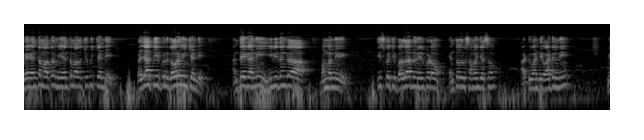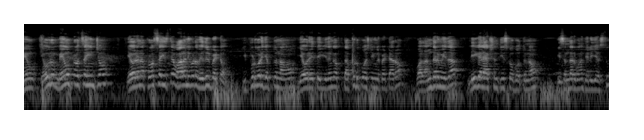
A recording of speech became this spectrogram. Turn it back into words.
మేము ఎంత మాత్రం మీరు ఎంత మాత్రం చూపించండి. ప్రజా తీర్పుని గౌరవించండి. అంతేగాని ఈ విధంగా మమ్మల్ని తీసుకొచ్చి బజార్లో నిలపడం ఎంతవరకు సమంజసం? అటువంటి వాటిల్ని మేము ఎవరు మేము ప్రోత్సహించాం. ఎవరైనా ప్రోత్సహిస్తే వాళ్ళని కూడా వదిలిపెట్టాం. ఇప్పుడు కూడా చెప్తున్నాము ఎవరైతే ఈ విధంగా తప్పుడు పోస్టింగ్లు పెట్టారో వాళ్ళందరి మీద లీగల్ యాక్షన్ తీసుకోబోతున్నాం. ఈ సందర్భంగా తెలియజేస్తూ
